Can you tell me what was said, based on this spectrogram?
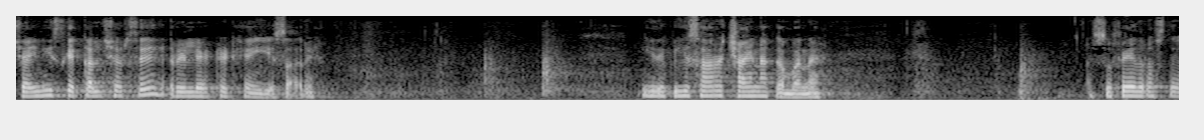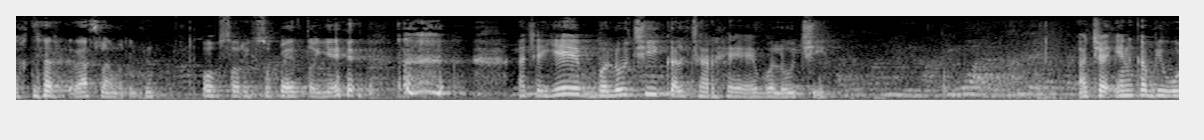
चाइनीज़ के कल्चर से रिलेटेड हैं ये सारे। ये देखो, ये सारा चाइना का बना है। सफ़ेद रास्ते अख्तियार करें, अस्सलाम वालेकुम। ओह सॉरी सफ़ेद तो ये। अच्छा ये बलूची कल्चर है, बलूची। अच्छा इनका भी वो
